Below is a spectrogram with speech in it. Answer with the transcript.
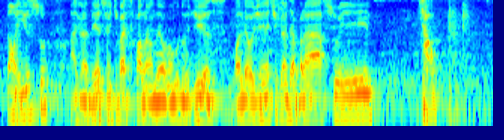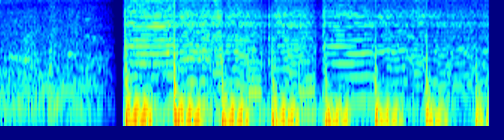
Então é isso. Agradeço. A gente vai se falando ao longo dos dias. Valeu, gente. Grande abraço e tchau.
